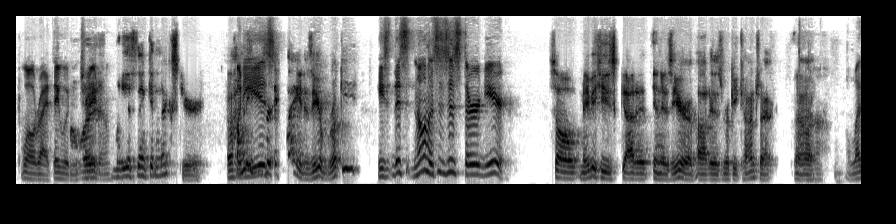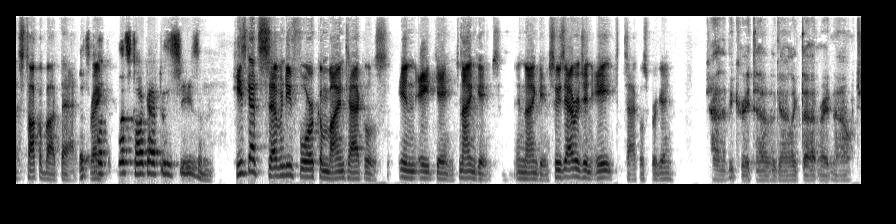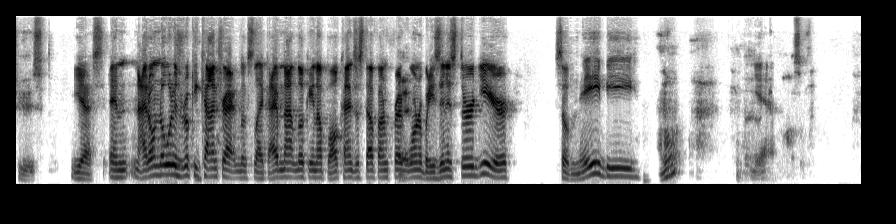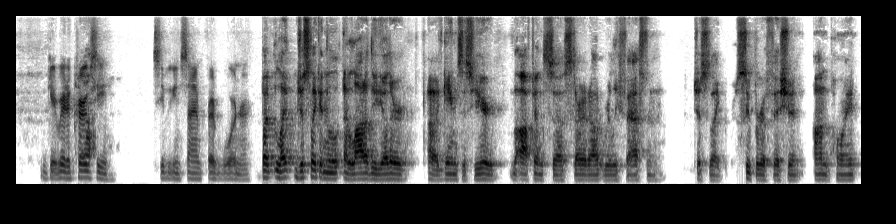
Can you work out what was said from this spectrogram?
Well, right. They wouldn't What, trade him. what are you thinking next year? How But many he years is- he played? Is he a rookie? He's this. No, this is his third year. So maybe he's got it in his ear about his rookie contract. Uh, Uh, let's talk about that. let's right. talk. Let's talk after the season. He's got 74 combined tackles in eight games, nine games, in nine games. So he's averaging eight tackles per game. God, that'd be great to have a guy like that right now. Jeez. Yes. And I don't know what his rookie contract looks like. I am not looking up all kinds of stuff on Fred Right. Warner, but he's in his third year. So maybe, yeah, Awesome. get rid of Kirksey. See if we can sign Fred Warner. But like just like in a lot of the other uh, games this year, the offense uh, started out really fast and just like super efficient, on point,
